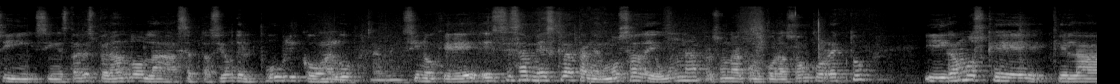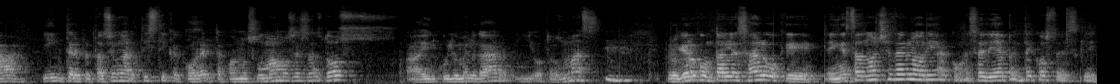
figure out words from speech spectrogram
sin, sin, estar esperando la aceptación del público o algo, sino que es esa mezcla tan hermosa de una persona con el corazón correcto y digamos que, que la interpretación artística correcta. Cuando sumamos esas dos, hay Julio Melgar y otros más. Pero quiero contarles algo que en estas noches de gloria, con ese día de Pentecostés, que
